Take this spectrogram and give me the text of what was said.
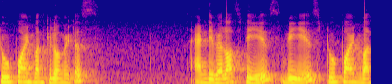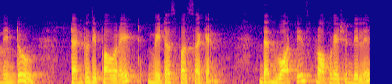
2.1 kilometers and the velocity is v is 2.1 into 10 to the power 8 meters per second. Then what is propagation delay?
